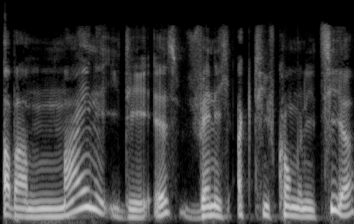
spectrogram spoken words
Aber meine Idee ist, wenn ich aktiv kommuniziere,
